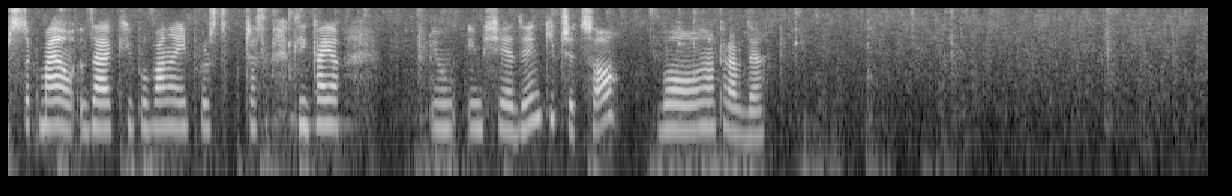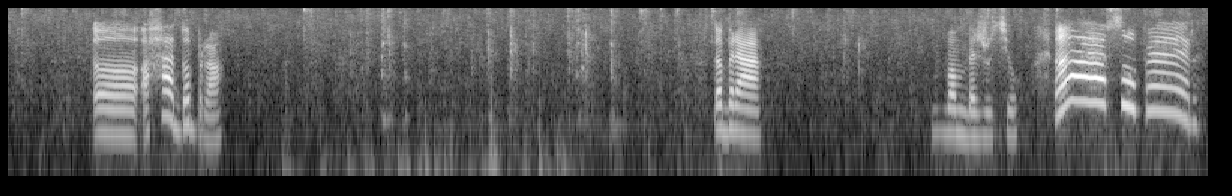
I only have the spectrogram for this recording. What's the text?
prostu tak mają zaekwipowane i po prostu czasem klikają im, im się jedynki, czy co? Bo naprawdę. E, aha, dobra. Dobra. Bombę rzucił. A, super!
